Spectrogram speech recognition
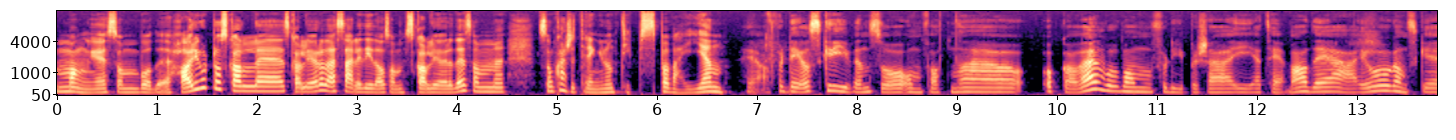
mange som både har gjort og skal, eh, skal gjøre. Det er særlig de da som skal gjøre det, som, som kanskje trenger noen tips på veien. ja, for det å skrive en så omfattende oppgave, hvor man fordyper seg i et tema, det er jo ganske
